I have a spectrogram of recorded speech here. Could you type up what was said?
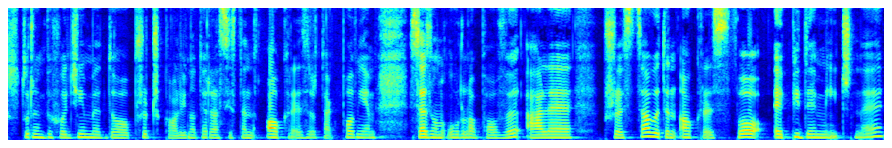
z którym wychodzimy do przedszkoli. No teraz jest ten okres, że tak powiem, sezon urlopowy, ale przez cały ten okres poepidemiczny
